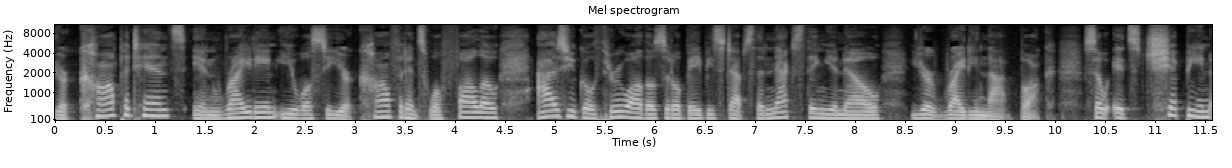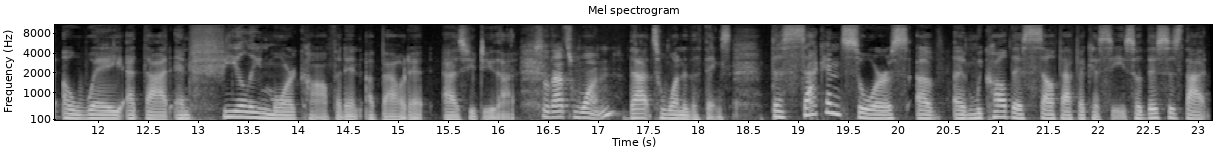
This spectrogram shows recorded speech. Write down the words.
your competence in writing, you will see your confidence will follow as you go through all those little baby steps. The next thing you know, you're writing that book. So it's chipping away at that and feeling more confident about it as you do that. So that's one. That's one of the things. The second source of, and we call this self-efficacy. So this is that.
